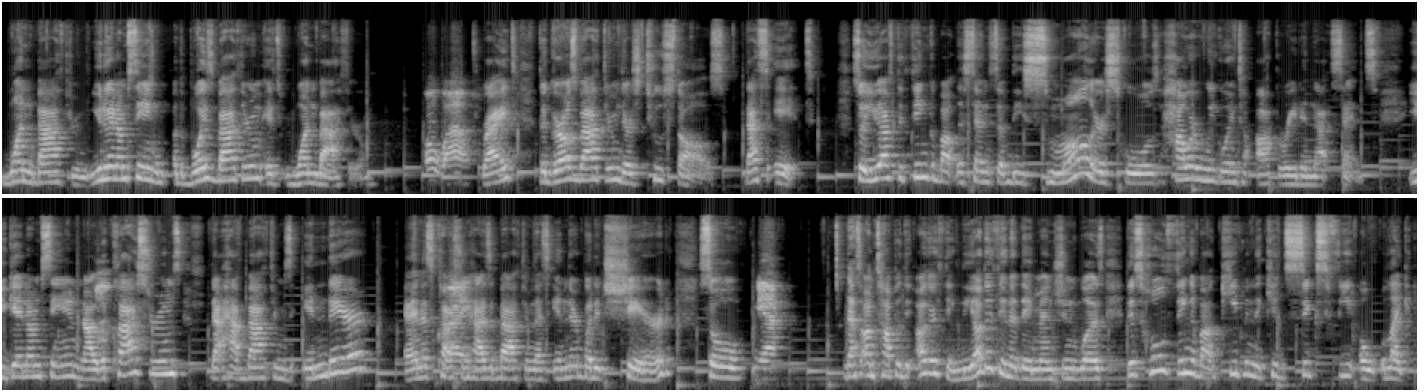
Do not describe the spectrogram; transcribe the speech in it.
one bathroom. You know what I'm saying? The boys' bathroom is one bathroom. Oh wow. Right? The girls' bathroom, there's two stalls. That's it. So you have to think about the sense of these smaller schools. How are we going to operate in that sense? You get what I'm saying? Now the classrooms that have bathrooms in there, Anna's classroom right. has a bathroom that's in there, but it's shared. So yeah. That's on top of the other thing. The other thing that they mentioned was this whole thing about keeping the kids six feet. Oh, like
